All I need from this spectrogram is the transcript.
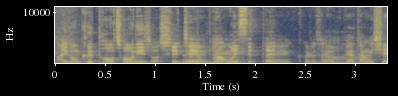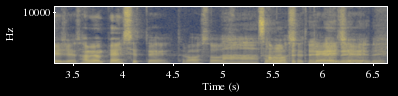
아 이건 그 더 전이죠 실제 네, 연패하고 네, 있을 때 네, 그래서 아. 연패 당시에 이제 3연패 했을 때 들어와서 아, 들어갔을 3연패 때. 때 이제.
